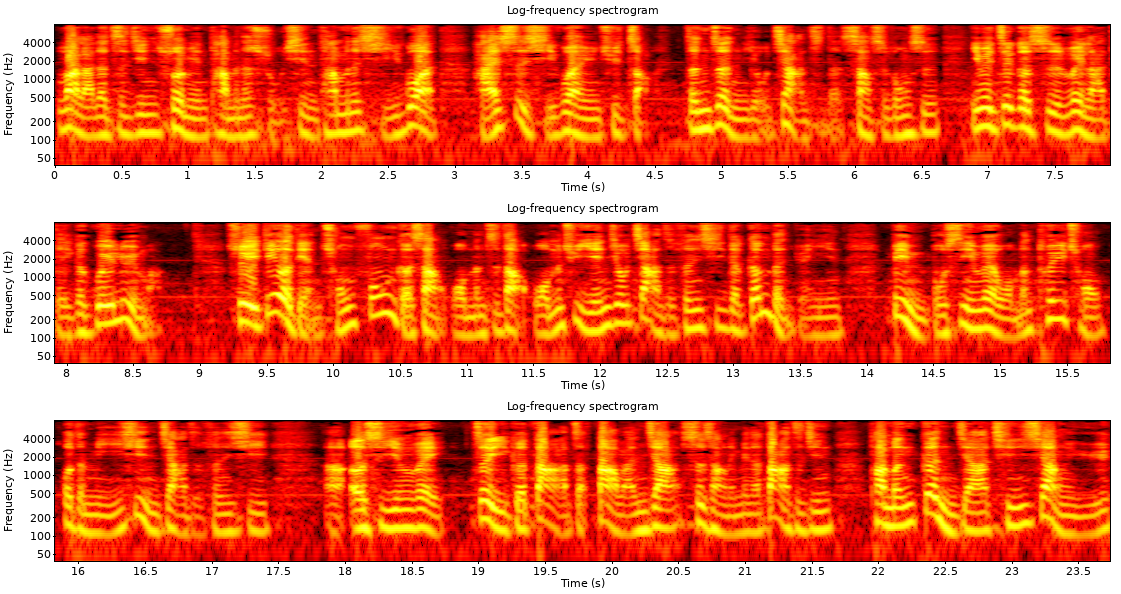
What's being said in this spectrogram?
外来的资金，说明他们的属性，他们的习惯还是习惯于去找。真正有价值的上市公司，因为这个是未来的一个规律嘛。所以第二点，从风格上，我们知道，我们去研究价值分析的根本原因，并不是因为我们推崇或者迷信价值分析啊，而是因为这一个大大玩家市场里面的大资金，他们更加倾向于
